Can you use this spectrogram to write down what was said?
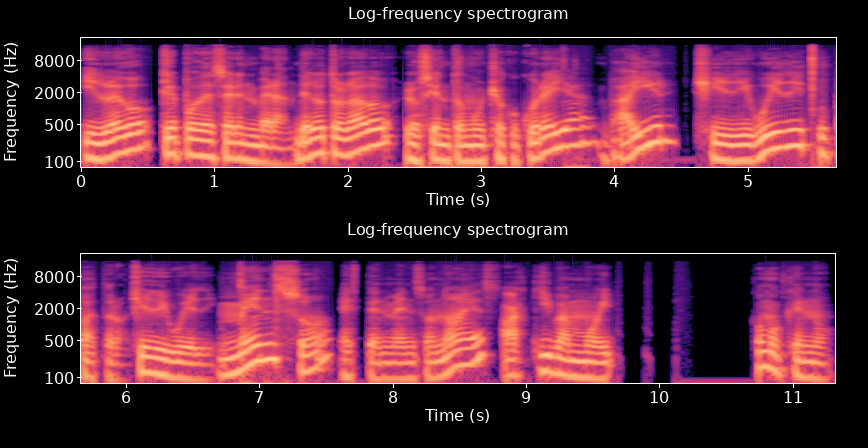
y luego qué puede ser en verano. Del otro lado, lo siento mucho Cucurella, va a ir Chili Willy, tu patrón. Chili Willy. Menso, este menso no es, aquí va muy... ¿Cómo que no?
